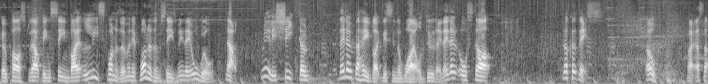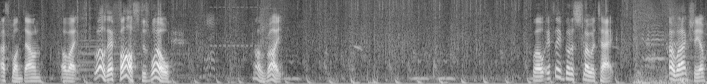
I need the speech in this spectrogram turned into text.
go past without being seen by at least one of them, and if one of them sees me, they all will. Now, really, sheep don't... They don't behave like this in the wild, do they? They don't all start... Look at this. Oh, right, that's, that's one down. Alright. Whoa, they're fast as well. Oh, right. Well, if they've got a slow attack... Oh, well, actually, I've...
